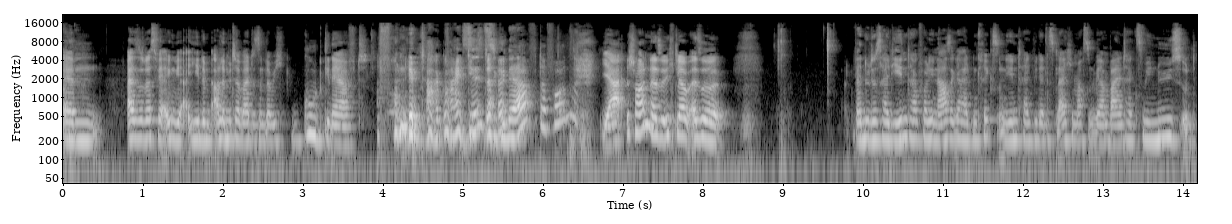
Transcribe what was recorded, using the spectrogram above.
Ähm, also, dass wir irgendwie, jede, alle Mitarbeiter sind, glaube ich, gut genervt von dem Tag Sind Valentinstag. sie genervt davon? Ja, schon. Also ich glaube, also wenn du das halt jeden Tag vor die Nase gehalten kriegst und jeden Tag wieder das gleiche machst und wir haben Valentagsmenüs und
